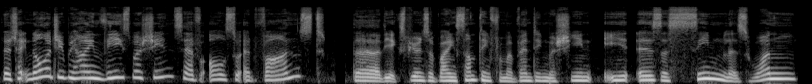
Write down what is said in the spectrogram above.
The technology behind these machines have also advanced the, the experience of buying something from a vending machine is a seamless one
